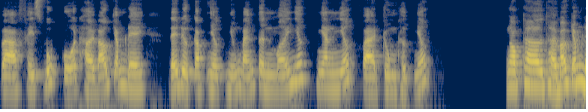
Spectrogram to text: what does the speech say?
và facebook của Thời báo chấm D để được cập nhật những bản tin mới nhất, nhanh nhất và trung thực nhất. Ngọc Thơ, Thời báo chấm D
